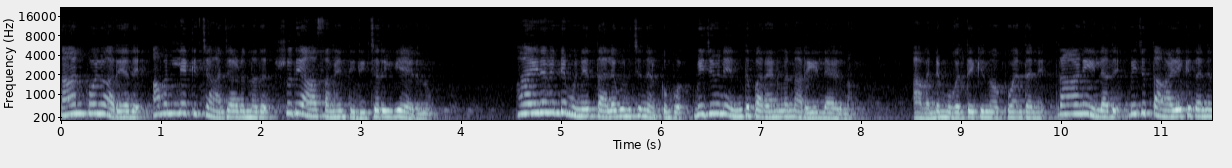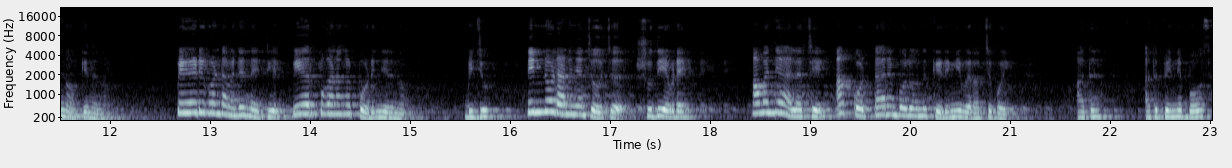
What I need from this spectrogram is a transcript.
താൻ പോലും അറിയാതെ അവനിലേക്ക് ചാഞ്ചാടുന്നത് ശ്രുതി ആ സമയം തിരിച്ചറിയുകയായിരുന്നു. ഭൈരവിന്റെ മുന്നിൽ തലകുനിച്ച് നിൽക്കുമ്പോൾ ബിജുവിന് എന്ത് പറയണമെന്ന് അറിയില്ലായിരുന്നു. അവന്റെ മുഖത്തേക്ക് നോക്കുവാൻ തന്നെ ത്രാണിയില്ലാതെ ബിജു താഴേക്ക് തന്നെ നോക്കി നിന്നു. പേടി കൊണ്ട് അവന്റെ നെറ്റിയിൽ വിയർപ്പ് കണങ്ങൾ പൊടിഞ്ഞിരുന്നു. ബിജു നിന്നോടാണ് ഞാൻ ചോദിച്ചത്. ശ്രുതി എവിടെ? അവന്റെ അലർച്ചയിൽ ആ കൊട്ടാരം പോലെ ഒന്ന് കിടുങ്ങി വിറച്ചുപോയി. അത് അത് പിന്നെ ബോസ്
